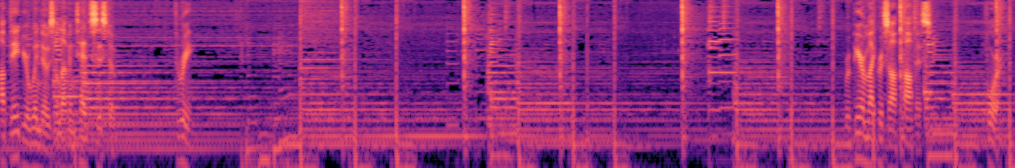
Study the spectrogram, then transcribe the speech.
Update your Windows 11 10th system. 3. Repair Microsoft Office. 4.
